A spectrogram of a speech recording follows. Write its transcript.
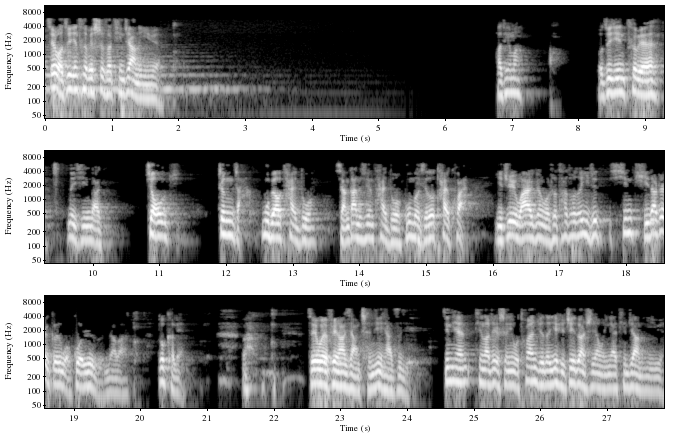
其实我最近特别适合听这样的音乐。好听吗？我最近特别内心有点焦急、挣扎，目标太多，想干的事情太多，工作节奏太快，以至于我爱跟我说，他说他一直心提到这儿跟我过日子，你知道吧？多可怜啊！所以我也非常想沉浸一下自己。今天听到这个声音，我突然觉得，也许这段时间我应该听这样的音乐。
